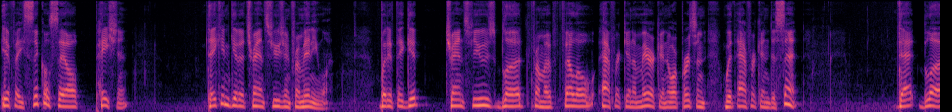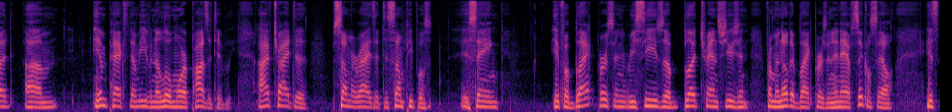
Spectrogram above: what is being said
if a sickle cell patient, they can get a transfusion from anyone. But if they get transfused blood from a fellow African American or a person with African descent, that blood um, impacts them even a little more positively. I've tried to summarize it to some people is saying if a black person receives a blood transfusion from another black person and they have sickle cell, it's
